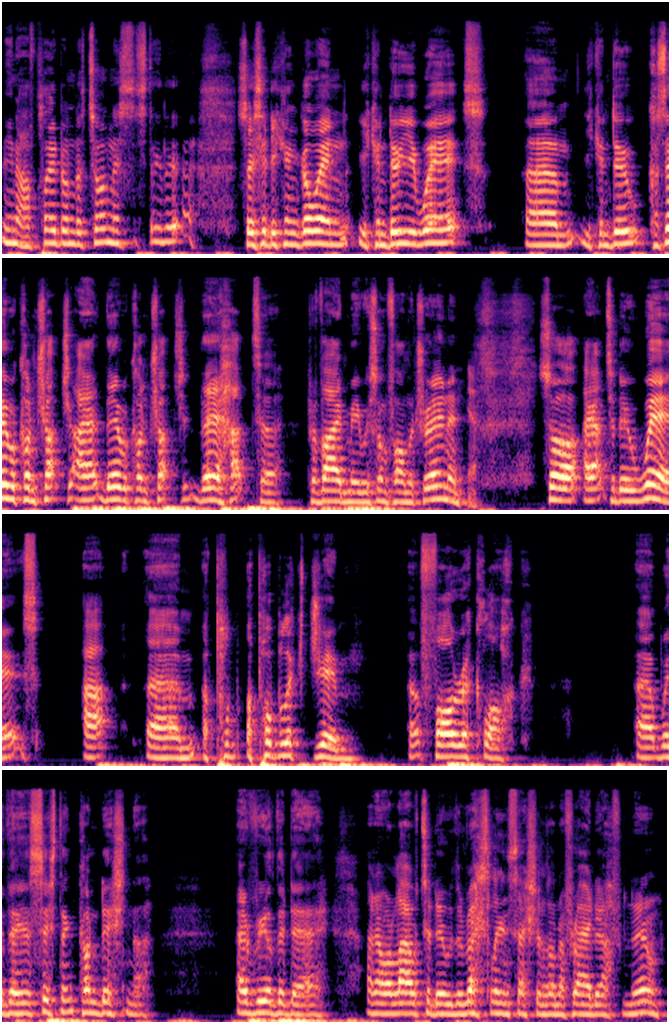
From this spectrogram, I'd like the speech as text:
you know I've played under Tony still so he said you can go in you can do your weights um, you can do because they were contractual they were contractual they had to provide me with some form of training yeah. so I had to do weights at um, a, a public gym at four o'clock uh, with the assistant conditioner every other day and I was allowed to do the wrestling sessions on a Friday afternoon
